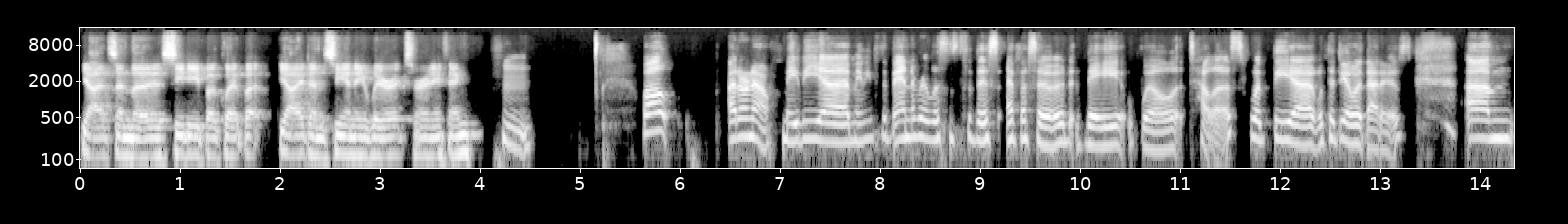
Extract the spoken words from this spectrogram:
yeah, it's in the CD booklet, but yeah, I didn't see any lyrics or anything. Hmm. Well, I don't know. Maybe uh maybe if the band ever listens to this episode, they will tell us what the uh what the deal with that is. Um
